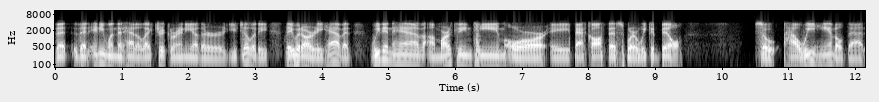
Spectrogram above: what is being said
that that anyone that had electric or any other utility they would already have it. We didn't have a marketing team or a back office where we could bill. So how we handled that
